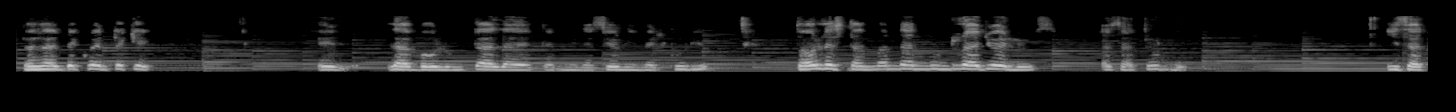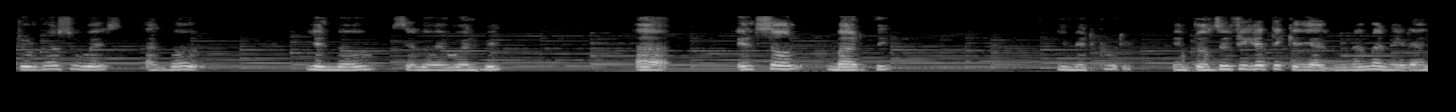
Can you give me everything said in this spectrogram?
Entonces, haz de cuenta que la voluntad, la determinación y Mercurio, todos le están mandando un rayo de luz a Saturno. Y Saturno a su vez al nodo. Y el nodo se lo devuelve a el Sol, Marte y Mercurio. Entonces fíjate que de alguna manera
